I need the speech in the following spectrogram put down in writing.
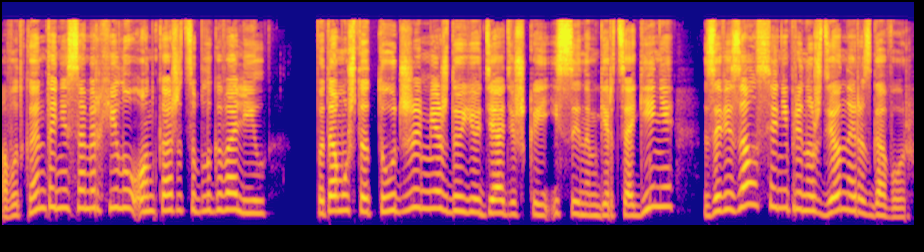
а вот к Энтони Саммерхиллу он, кажется, благоволил, потому что тут же между ее дядюшкой и сыном герцогини завязался непринужденный разговор.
